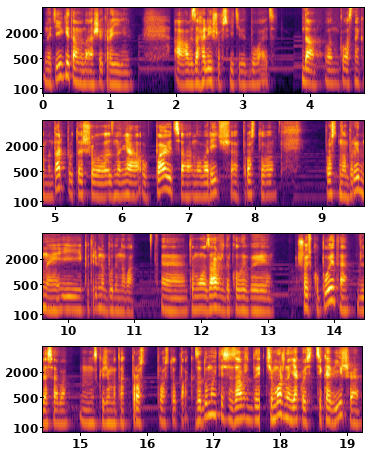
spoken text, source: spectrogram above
не тільки там в нашій країні, а взагалі, що в світі відбувається. Да, вон класний коментар про те, що знання окупаються, нова річ просто, просто набридне і потрібна буде нова. Е, тому завжди, коли ви щось купуєте для себе, скажімо так, просто, просто так, задумайтеся завжди, чи можна якось цікавіше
